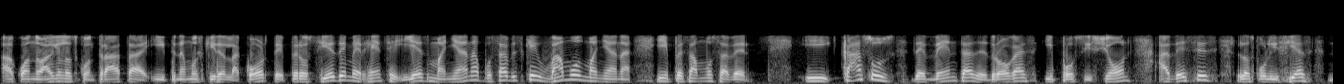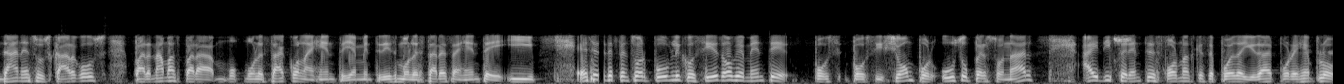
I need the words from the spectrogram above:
a cuando alguien los contrata y tenemos que ir a la corte, pero si es de emergencia y es mañana, pues sabes que vamos mañana y empezamos a ver. Y casos de venta de drogas y posición, a veces los policías dan esos cargos para nada más para mo- molestar con la gente, ya me entendés, molestar a esa gente. Y ese defensor público, si es obviamente pos- posición por uso personal, hay diferentes formas que se puede ayudar. Por ejemplo,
